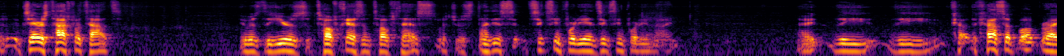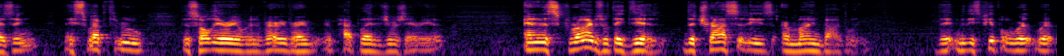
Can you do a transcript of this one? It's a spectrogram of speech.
Xeris Tachvatat. It was the years Tovches and Tovtes, which was 19, 1648 and 1649. Right? The the the Cossack uprising. They swept through this whole area, was a very very populated Jewish area, and it describes what they did. The atrocities are mind-boggling. I mean, these people were, were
